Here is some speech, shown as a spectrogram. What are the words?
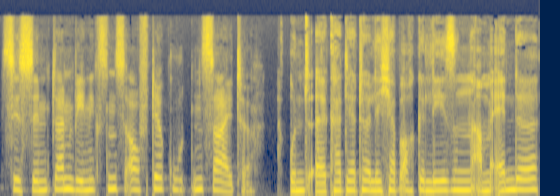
sie sind dann wenigstens auf der guten Seite. Und äh, Katja Töll, ich habe auch gelesen, am Ende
